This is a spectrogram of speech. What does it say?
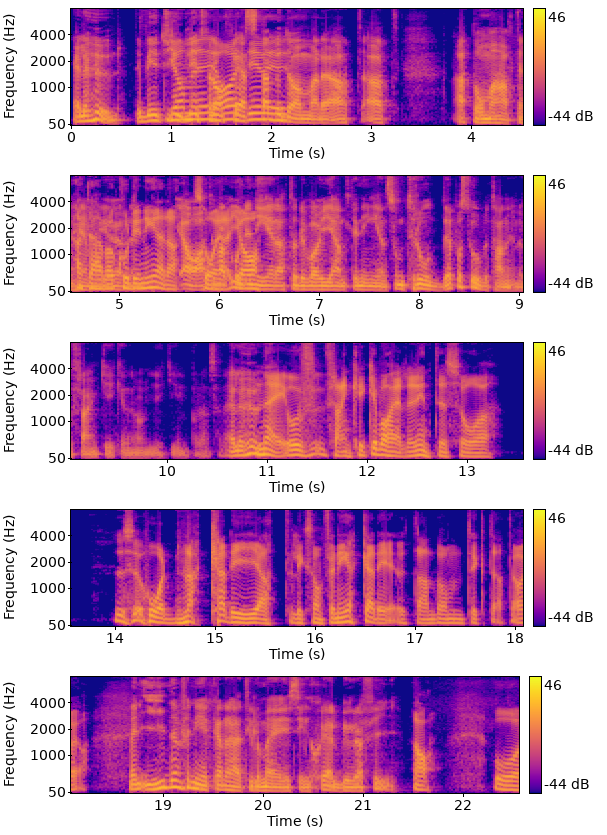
Eller hur? Det blir tydligt Ja, men, för de ja, flesta det- bedömare att, att, att de har haft en Att det här hemlig var koordinerat, Ja, att det var. Ja. koordinerat och det var egentligen ingen som trodde på Storbritannien och Frankrike när de gick in på det här sättet. Eller hur? Nej, och Frankrike var heller inte så, hårdnackade i att liksom förneka det, utan de tyckte att ja, ja. Men Iden förnekar det här till och med i sin självbiografi. ja. Och,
